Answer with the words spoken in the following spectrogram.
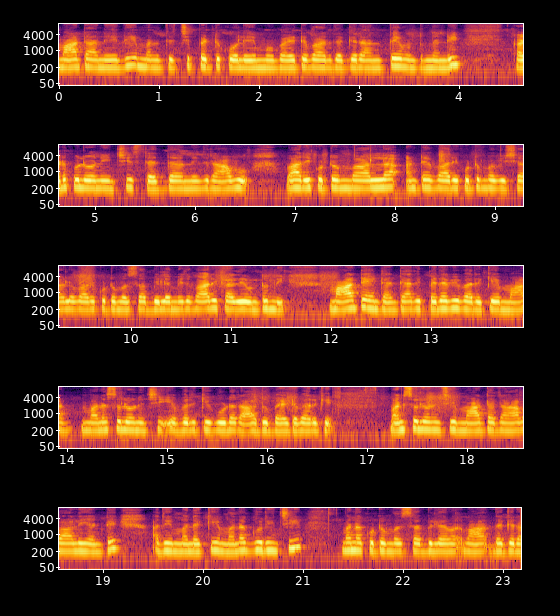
మాట అనేది మనం తెచ్చి పెట్టుకోలేము బయటి వారి దగ్గర అంతే ఉంటుందండి. కడుపులో నుంచి శ్రద్ధ అనేది రావు. వారి కుటుంబాల అంటే వారి కుటుంబ విషయాలు వారి కుటుంబ సభ్యుల మీద వారికి అది ఉంటుంది. మాట ఏంటంటే అది పెదవి వరకే మా మనసులో నుంచి ఎవరికి కూడా రాదు బయట వారికి. మనసులో నుంచి మాట రావాలి అంటే అది మనకి మన గురించి మన కుటుంబ సభ్యుల మా దగ్గర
